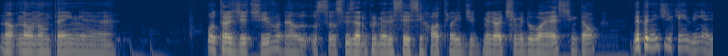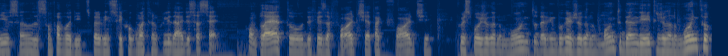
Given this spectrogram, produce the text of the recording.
não, não, não tem é, outro adjetivo, né, os Suns fizeram por merecer esse rótulo aí de melhor time do Oeste, então Independente de quem vir aí, os Suns são favoritos para vencer com alguma tranquilidade essa série. Completo, defesa forte, ataque forte, Chris Paul jogando muito, Devin Booker jogando muito, DeAndre Ayton jogando muito,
